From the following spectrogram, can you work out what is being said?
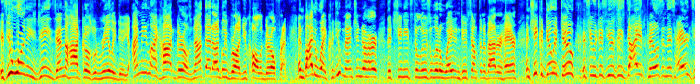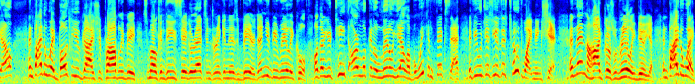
if you wore these jeans, then the hot girls would really do you. I mean like hot girls, not that ugly broad you call a girlfriend. And by the way, could you mention to her that she needs to lose a little weight and do something about her hair? And she could do it too if she would just use these diet pills and this hair gel. And by the way, both of you guys should probably be smoking these cigarettes and drinking this beer. Then you'd be really cool. Although your teeth are looking a little yellow, but we can fix that if you would just use this tooth whitening shit. And then the hot girls would really do you. And by the way,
